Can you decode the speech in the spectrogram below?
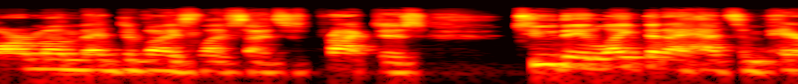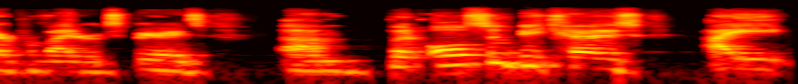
pharma, med device, life sciences practice. Two, they liked that I had some payer provider experience. Um, but also because I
